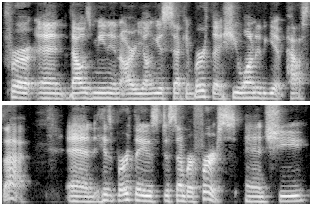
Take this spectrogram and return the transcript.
for, and that was meaning our youngest second birthday. She wanted to get past that, and his birthday was December first, and she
